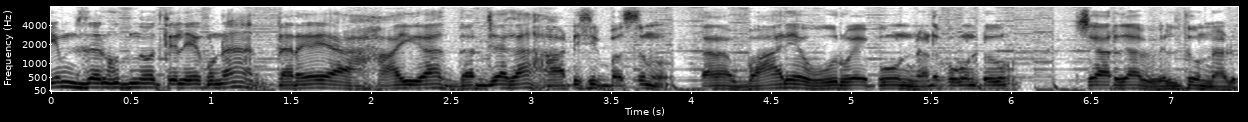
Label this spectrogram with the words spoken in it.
ఏం జరుగుతుందో తెలియకుండా దరగయ్య హాయిగా దర్జాగా ఆర్టీసీ బస్సును తన భార్య ఊరు వైపు నడుపుకుంటూ హుషారుగా వెళ్తున్నాడు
